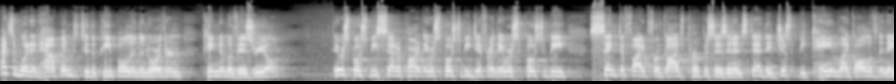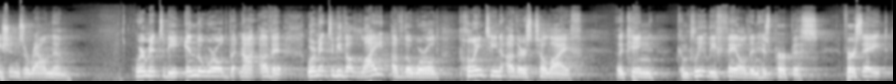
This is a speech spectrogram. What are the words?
That's what had happened to the people in the northern kingdom of Israel. They were supposed to be set apart, they were supposed to be different, they were supposed to be sanctified for God's purposes, and instead they just became like all of the nations around them. We're meant to be in the world, but not of it. We're meant to be the light of the world, pointing others to life. The king completely failed in his purpose. Verse 8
